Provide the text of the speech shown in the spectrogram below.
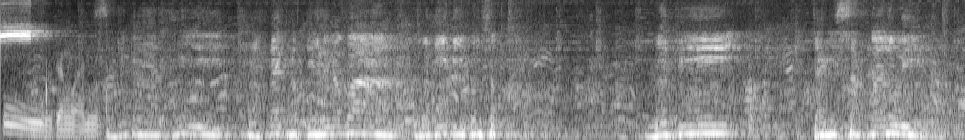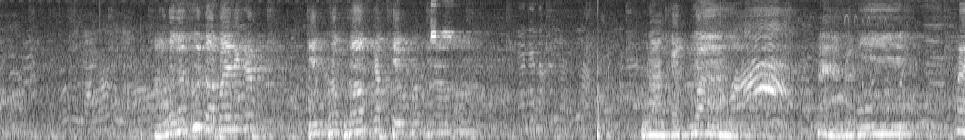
โอ้จังหวะนี้สถานการณ์ที่บอกได้คำเดียวเลยครับว่าวันนี้มีความสุขวันนี้ใจสั่งมาลุยเอาละครับคู่ต่อไปนะครับเตรียมความพร้อมครับเตรียมความพร้อม ว่ากันว่าแม่วันนี้แม่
